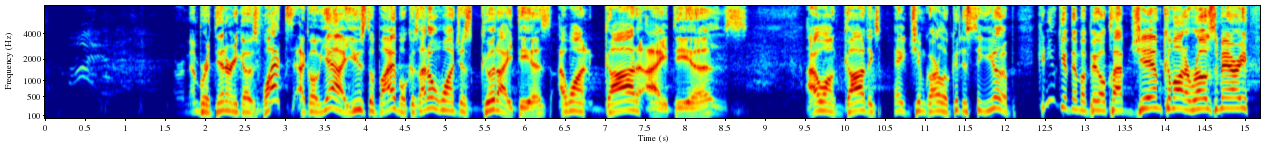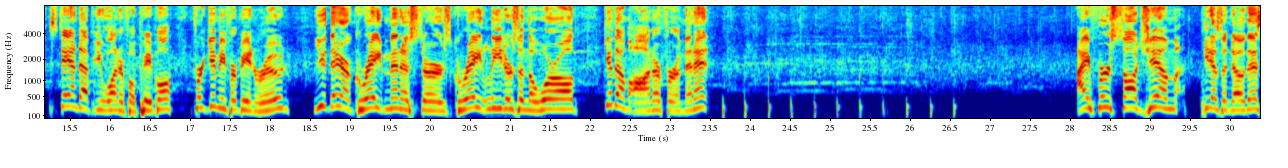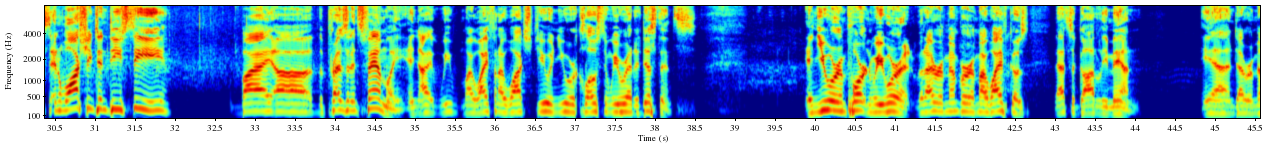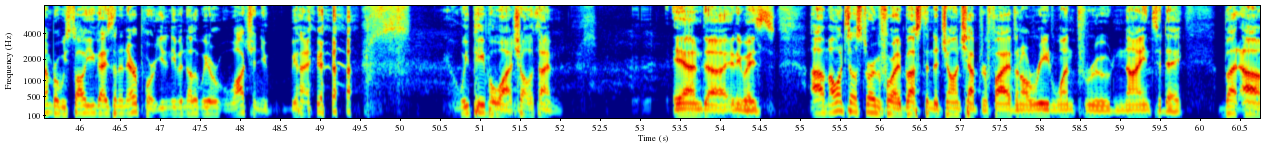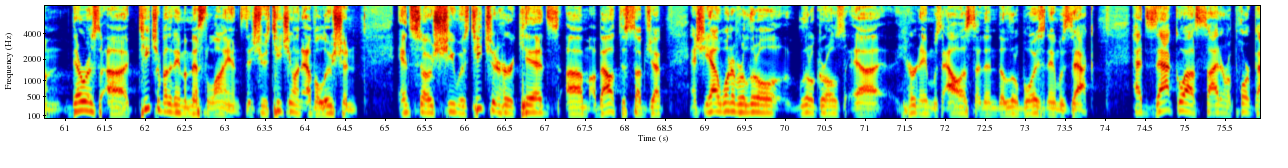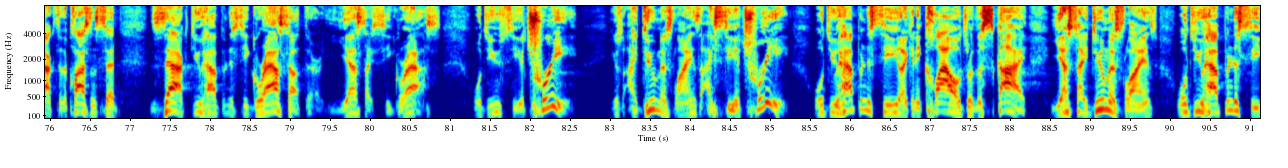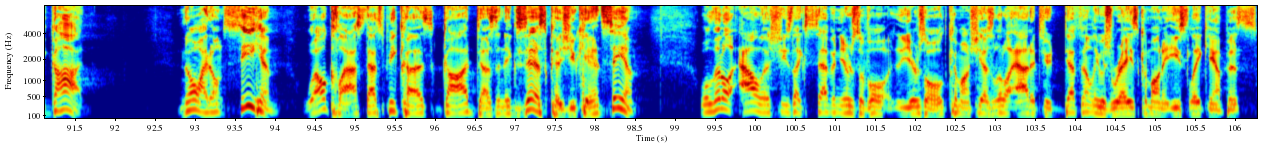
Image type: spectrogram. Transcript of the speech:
Remember at dinner, he goes, What? I go, Yeah, I use the Bible because I don't want just good ideas, I want God ideas. I want God things. Hey, Jim Garlow, good to see you. Can you give them a big old clap? Jim, come on, and Rosemary, stand up, you wonderful people. Forgive me for being rude. You, they are great ministers, great leaders in the world. Give them honor for a minute. I first saw Jim, he doesn't know this, in Washington, D.C. by uh, the president's family. And I, we, my wife and I watched you, and you were close, and we were at a distance and you were important, we weren't. But I remember, and my wife goes, That's a godly man. And I remember we saw you guys in an airport. You didn't even know that we were watching you behind. we people watch all the time. And, uh, anyways, um, I want to tell a story before I bust into John chapter 5, and I'll read 1 through 9 today. But um, there was a teacher by the name of Miss Lyons that she was teaching on evolution and so she was teaching her kids um, about the subject, and she had one of her little little girls. Uh, her name was Alice, and then the little boy's name was Zach. Had Zach go outside and report back to the class and said, "Zach, do you happen to see grass out there?" "Yes, I see grass." "Well, do you see a tree?" He goes, "I do, Miss Lyons. I see a tree." Well, do you happen to see like any clouds or the sky? Yes, I do, Miss Lyons. Well, do you happen to see God? No, I don't see him. Well, class, that's because God doesn't exist because you can't see him. Well, little Alice, she's like seven years of old, years old. Come on, she has a little attitude. Definitely was raised, come on, at East Lake campus.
